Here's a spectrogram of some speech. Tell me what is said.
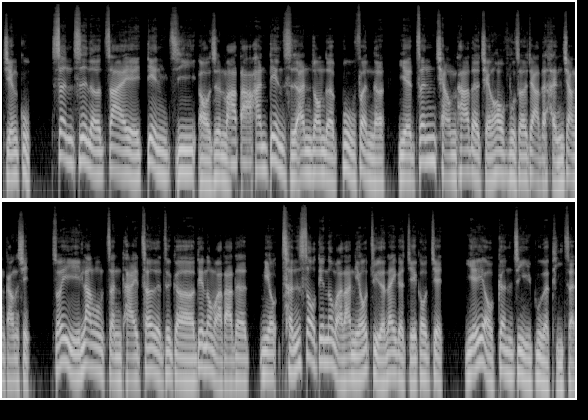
坚固。甚至呢，在电机哦，就是马达和电池安装的部分呢，也增强它的前后副车架的横向刚性。所以让整台车的这个电动马达的扭承受电动马达扭矩的那个结构件也有更进一步的提升。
